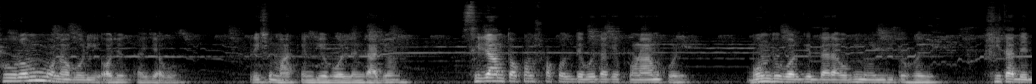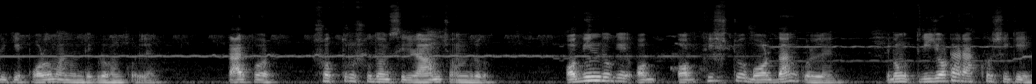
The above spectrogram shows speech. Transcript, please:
সুরম্য নগরী অযোধ্যায় যাব। ঋষি মার্কেন্ডীয় বললেন, রাজন, শ্রীরাম তখন সকল দেবতাকে প্রণাম করে বন্ধুবর্গের দ্বারা অভিনন্দিত হয়ে সীতা দেবীকে পরম আনন্দে গ্রহণ করলেন। তারপর শত্রুসূদন শ্রীরামচন্দ্র অবিন্দকে অব- অভীষ্ট বরদান করলেন এবং ত্রিজটা রাক্ষসীকে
